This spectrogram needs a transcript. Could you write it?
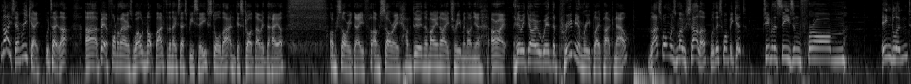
Nice, Enrique. We'll take that. Uh, a bit of fodder there as well. Not bad for the next SBC. Store that and discard David De Gea. I'm sorry, Dave. I'm sorry. I'm doing the Man United treatment on you. All right, here we go with the premium replay pack now. Last one was Mo Salah. Will this one be good? Team of the season from England.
